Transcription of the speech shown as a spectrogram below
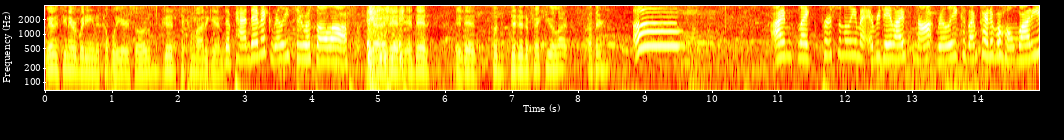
we haven't seen everybody in a couple of years. So it's good to come out again. The pandemic really threw us all off. yeah, it did. It did. It did. So did it affect you a lot out there? Um, I'm like personally in my everyday life, not really, because I'm kind of a homebody.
